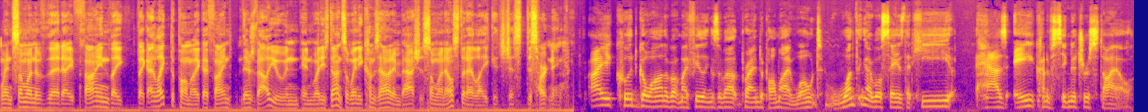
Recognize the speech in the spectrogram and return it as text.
when someone of that I find like like I like De Palma, like I find there's value in, in what he's done. So when he comes out and bashes someone else that I like, it's just disheartening. I could go on about my feelings about Brian De Palma. I won't. One thing I will say is that he has a kind of signature style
